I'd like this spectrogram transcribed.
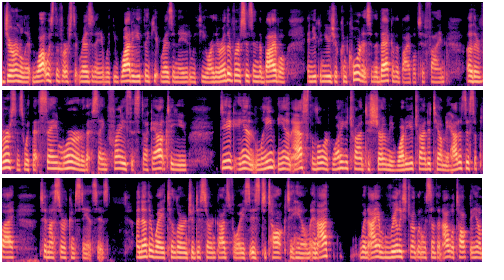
journal it. What was the verse that resonated with you? Why do you think it resonated with you? Are there other verses in the Bible? And you can use your concordance in the back of the Bible to find other verses with that same word or that same phrase that stuck out to you. Dig in, lean in, ask the Lord, what are you trying to show me? What are you trying to tell me? How does this apply to my circumstances? Another way to learn to discern God's voice is to talk to Him. And I, when I am really struggling with something, I will talk to Him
